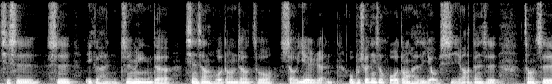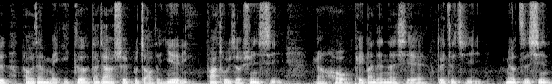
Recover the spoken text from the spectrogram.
其实是一个很知名的线上的活动，叫做守夜人。我不确定是活动还是游戏啊，但是总之，他会在每一个大家睡不着的夜里发出一则讯息，然后陪伴着那些对自己没有自信、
